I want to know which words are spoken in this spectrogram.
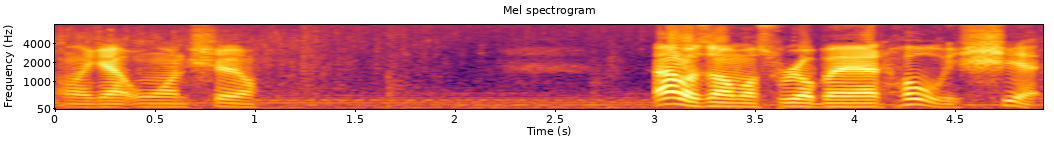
Only got one shell. That was almost real bad. Holy shit.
